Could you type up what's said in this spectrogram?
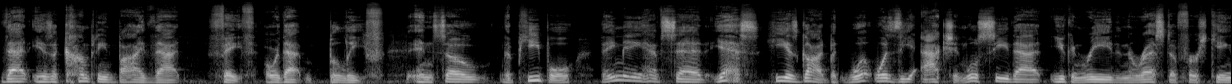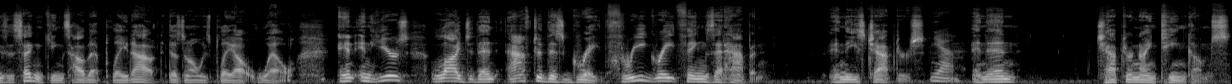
that is accompanied by that faith or that belief. And so the people, they may have said, yes, he is God, but what was the action? We'll see that you can read in the rest of First Kings and Second Kings how that played out. It doesn't always play out well. And and here's Elijah then after this great three great things that happen in these chapters. Yeah. And then chapter 19 comes.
